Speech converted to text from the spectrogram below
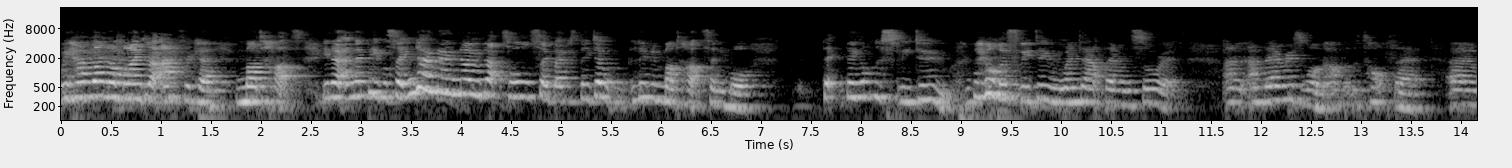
We have that in our mind about Africa, mud huts. You know, and then people say, no, no, no, that's all also because they don't live in mud huts anymore. They, they honestly do. They honestly do. We went out there and saw it. And, and there is one up at the top there uh,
